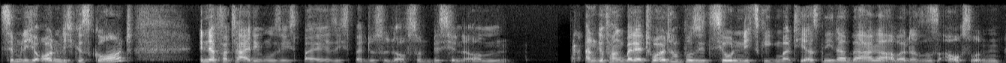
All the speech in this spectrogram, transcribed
ziemlich ordentlich gescored. In der Verteidigung sehe ich es bei, bei Düsseldorf so ein bisschen. Ähm, angefangen bei der Torhüterposition, nichts gegen Matthias Niederberger, aber das ist auch so ein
